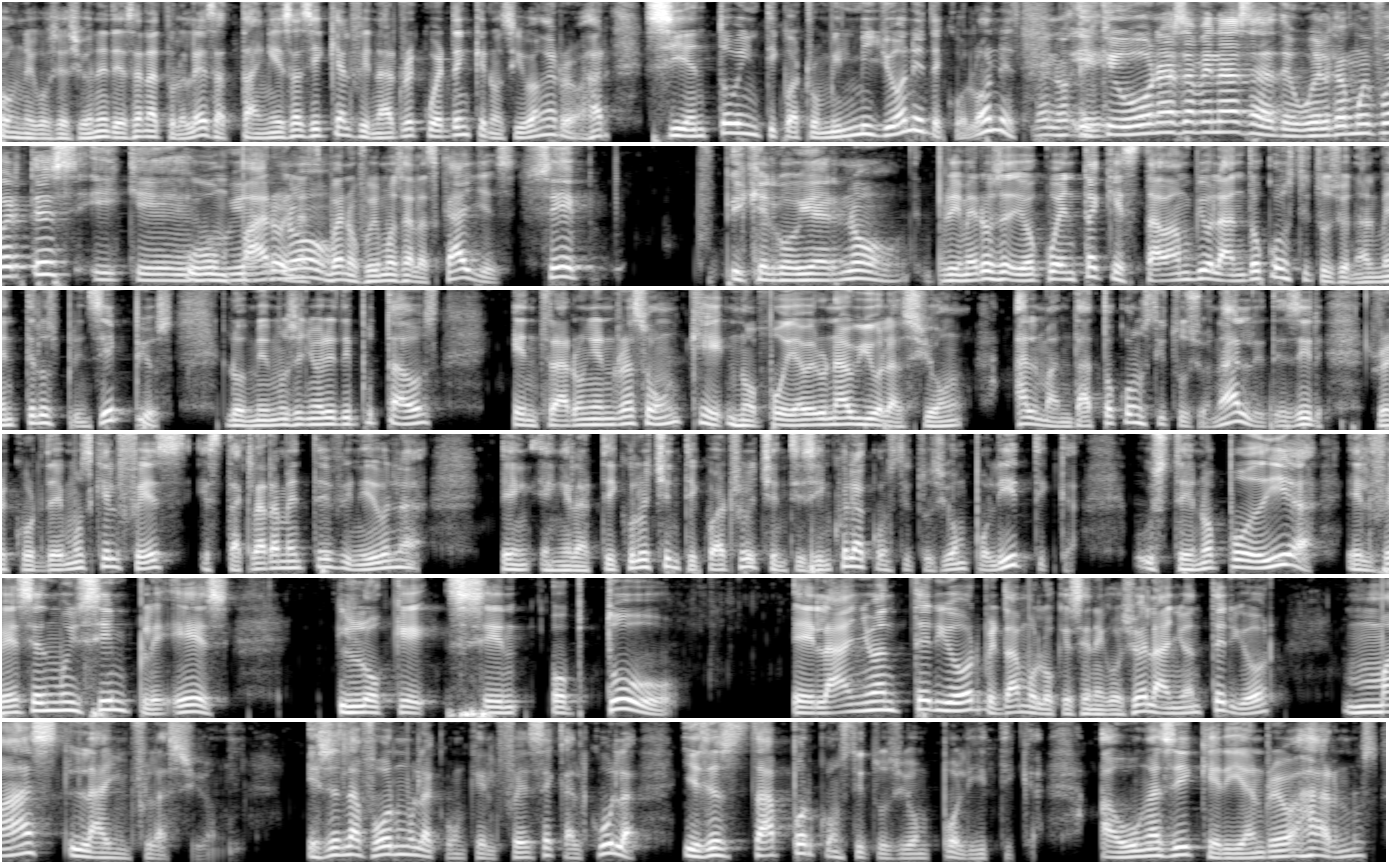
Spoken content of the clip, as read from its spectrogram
con negociaciones de esa naturaleza. Tan es así que al final recuerden que nos iban a rebajar 124 mil millones de colones. Bueno, y eh, que hubo unas amenazas de huelga muy fuertes y que... Hubo un paro, las, bueno, fuimos a las calles. Sí, y que el gobierno... Primero se dio cuenta que estaban violando constitucionalmente los principios. Los mismos señores diputados entraron en razón que no podía haber una violación al mandato constitucional. Es decir, recordemos que el FES está claramente definido en la, en, el artículo 84 y 85 de la Constitución Política. Usted no podía, el FES es muy simple, es lo que se obtuvo el año anterior, ¿verdad? Lo que se negoció el año anterior, más la inflación. Esa es la fórmula con que el FED se calcula y eso está por constitución política. Aún así querían rebajarnos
